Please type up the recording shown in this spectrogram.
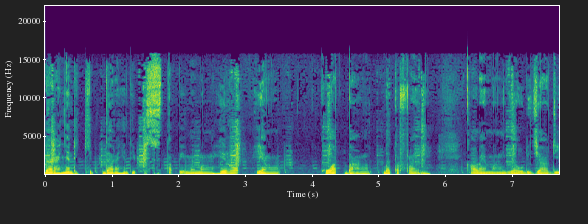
Darahnya dikit darahnya tipis tapi memang hero yang kuat banget butterfly ini. Kalau emang dia udah jadi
